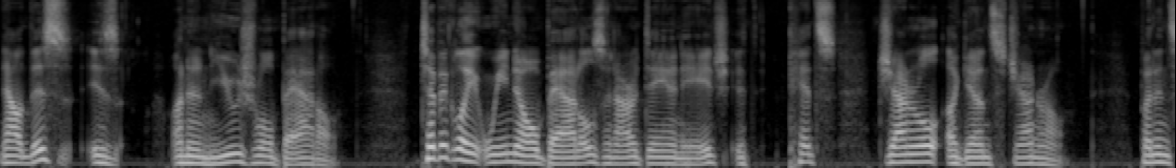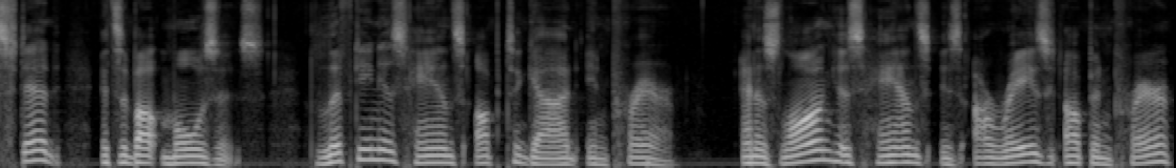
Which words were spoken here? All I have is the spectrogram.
Now, this is an unusual battle. Typically, we know battles in our day and age, it pits general against general. But instead, it's about Moses lifting his hands up to God in prayer. And as long his hands is, are raised up in prayer,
